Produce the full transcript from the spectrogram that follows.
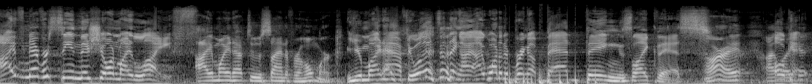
I've never seen this show in my life. I might have to sign up for homework. You might have to. Well, that's the thing. I, I wanted to bring up bad things like this. All right. I like okay. it.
